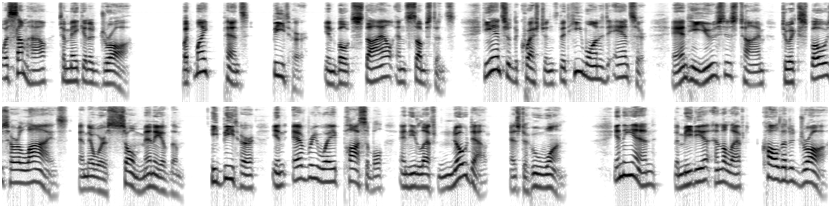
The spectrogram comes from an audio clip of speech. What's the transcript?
was somehow to make it a draw. But Mike Pence beat her in both style and substance. He answered the questions that he wanted to answer, and he used his time to expose her lies, and there were so many of them. He beat her in every way possible, and he left no doubt as to who won. In the end, the media and the left called it a draw,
